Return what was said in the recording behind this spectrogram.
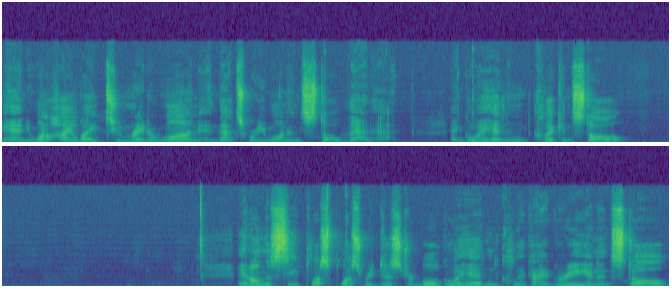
And you want to highlight Tomb Raider 1, and that's where you want to install that at. And go ahead and click Install. And on the C++ redistributable, go ahead and click I agree and install.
